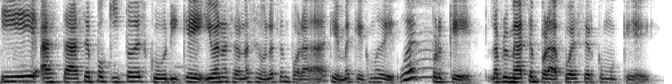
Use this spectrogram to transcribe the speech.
Y hasta hace poquito descubrí que iban a hacer una segunda temporada, que yo me quedé como de, ¿what? Porque la primera temporada puede ser como que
